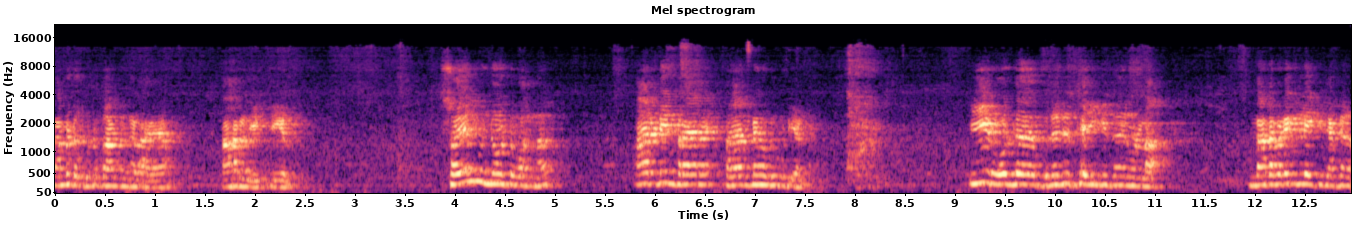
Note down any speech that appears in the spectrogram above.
നമ്മുടെ കുടുംബാംഗങ്ങളായ ആറ് വ്യക്തികൾ സ്വയം മുന്നോട്ട് വന്ന് ആരുടെയും പ്രേര പ്രേരണയോടുകൂടിയാണ് ഈ റോഡ് പുനരുദ്ധരിക്കുന്നതിനുള്ള നടപടികളിലേക്ക് ഞങ്ങൾ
